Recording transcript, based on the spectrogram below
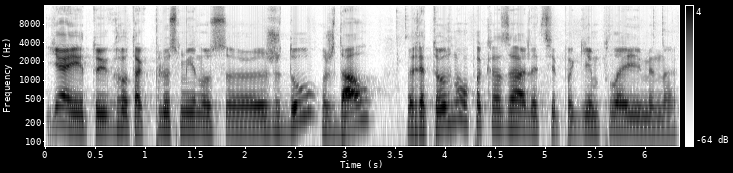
я эту игру так плюс-минус э, жду, ждал Returnal показали, типа геймплей именно.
